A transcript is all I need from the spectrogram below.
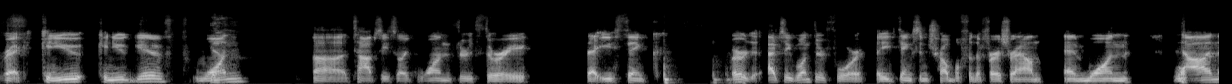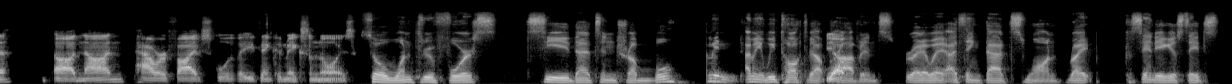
Rick, can you can you give one yeah. uh top seats like one through three that you think, or actually one through four that you think's in trouble for the first round, and one non uh, non-power five school that you think could make some noise? So one through four see that's in trouble. I mean, I mean, we talked about yep. Providence right away. I think that's one, right? Because San Diego State's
